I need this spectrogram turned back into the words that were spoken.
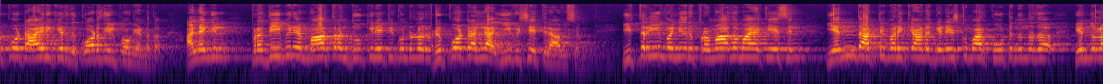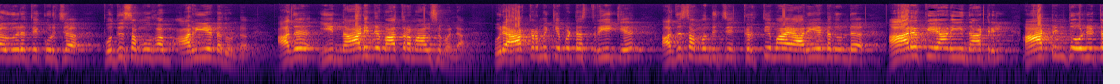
റിപ്പോർട്ട് ആയിരിക്കരുത് കോടതിയിൽ പോകേണ്ടത്. അല്ലെങ്കിൽ പ്രദീപിനെ മാത്രം തൂക്കിലേറ്റിക്കൊണ്ടുള്ള റിപ്പോർട്ടല്ല ഈ വിഷയത്തിൽ ആവശ്യം ഇത്രയും വലിയൊരു പ്രമാദമായ കേസിൽ എന്ത് അട്ടിമറിക്കാണ് ഗണേഷ് കുമാർ കൂട്ടുനിന്നത് എന്നുള്ള വിവരത്തെക്കുറിച്ച് പൊതുസമൂഹം അറിയേണ്ടതുണ്ട്. അത് ഈ നാടിന്റെ മാത്രം ആവശ്യമല്ല. ഒരു ആക്രമിക്കപ്പെട്ട സ്ത്രീക്ക് അത് സംബന്ധിച്ച് കൃത്യമായി അറിയേണ്ടതുണ്ട്. ആരൊക്കെയാണ് ഈ നാട്ടിൽ ആട്ടിൻ തോലിട്ട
